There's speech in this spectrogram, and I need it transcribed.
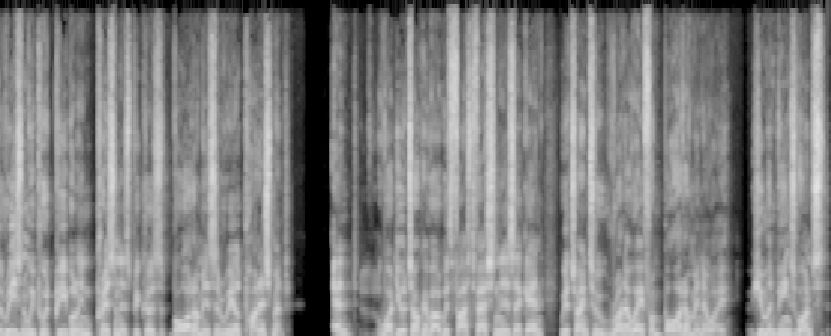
The reason we put people in prison is because boredom is a real punishment. And what you're talking about with fast fashion is again, we're trying to run away from boredom in a way. Human beings want,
